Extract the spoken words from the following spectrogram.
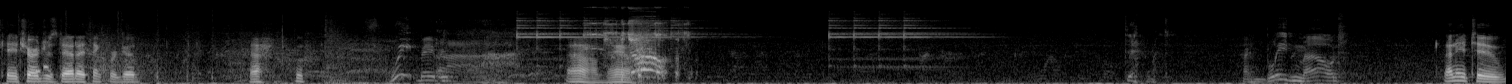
Okay, Charger's dead. I think we're good. Ah, whew. Wait, baby. oh man. I'm bleeding out. I need to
